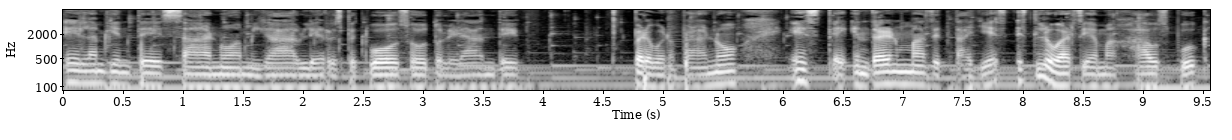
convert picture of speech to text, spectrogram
el ambiente sano, amigable, respetuoso, tolerante. Pero bueno, para no este, entrar en más detalles, este lugar se llama Housebook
